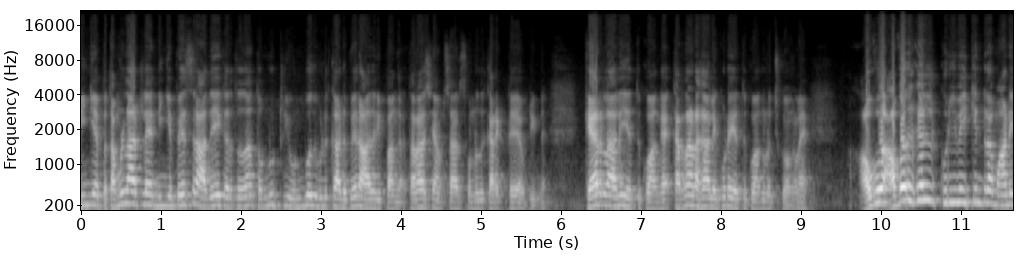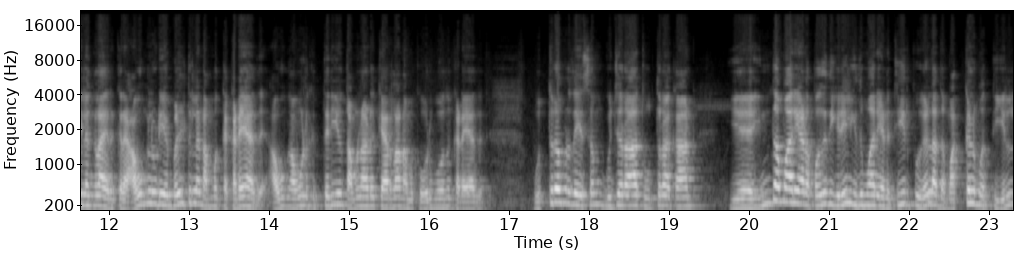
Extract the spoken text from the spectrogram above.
நீங்கள் இப்போ தமிழ்நாட்டில் நீங்கள் பேசுகிற அதே கருத்து தான் 99 விழுக்காடு பேர் ஆதரிப்பாங்க. தராசியாம் சார் சொன்னது கரெக்டு அப்படின்னு. கேரளாலையும் ஏற்றுக்குவாங்க கர்நாடகாலயும் கூட ஏத்துக்குவாங்கன்னு வச்சுக்கோங்களேன். அவ அவர்கள் குறிவைக்கின்ற மாநிலங்களாக இருக்கிற அவங்களுடைய பெல்ட்டில் நமக்கு கிடையாது. அவங்க அவங்களுக்கு தெரியும் தமிழ்நாடு, கேரளா நமக்கு ஒருபோதும் கிடையாது. உத்தரப்பிரதேசம், குஜராத், உத்தரகாண்ட் இந்த மாதிரியான பகுதிகளில் இது மாதிரியான தீர்ப்புகள் அந்த மக்கள் மத்தியில்,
